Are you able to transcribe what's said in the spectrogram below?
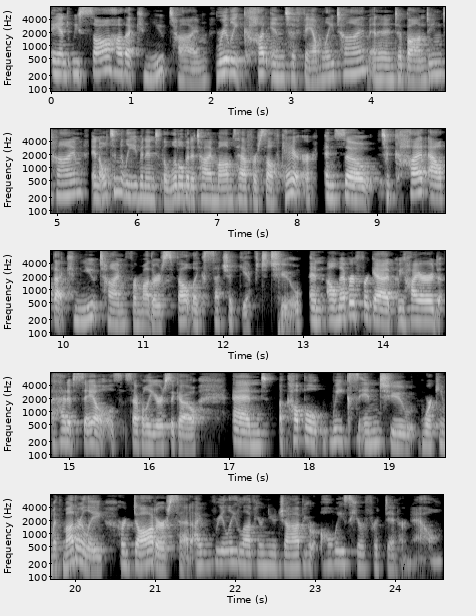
And we saw how that commute time really cut into family time and into bonding time, and ultimately even into the little bit of time moms have for self care. And so to cut out that commute time for mothers felt like such a gift too. And I'll never forget, we hired a head of sales several years ago. And a couple weeks into working with Motherly, her daughter said, I really love your new job. You're always here for dinner now.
